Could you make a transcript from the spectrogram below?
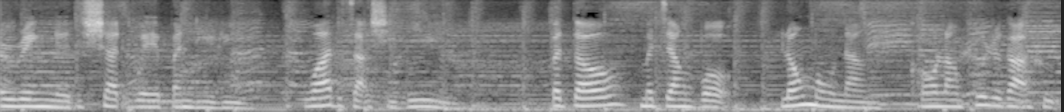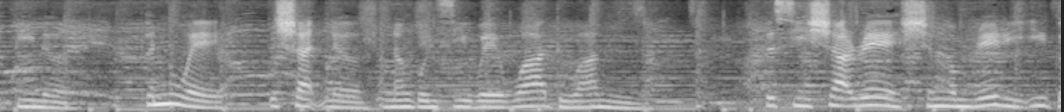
အရင်နတရှတ်ဝဲပန်လီရီဝါဒဇရှိဘူးပတော်မကြံပေါ့လုံးမုံနံခေါလောင်ဖုရကဟုတီနဖန်ဝဲတရှတ်နနန်ကွ န်စီဝဲဝါဒူဝါမီတစီရှာရဲရှင်ငမ်ရဲရီဤက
